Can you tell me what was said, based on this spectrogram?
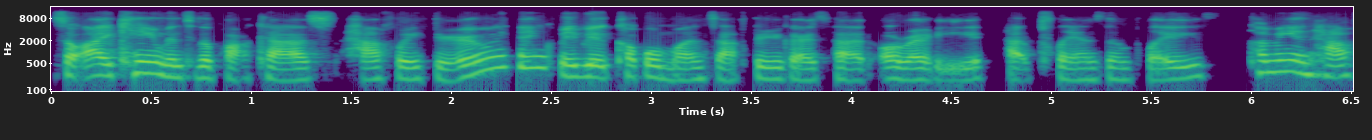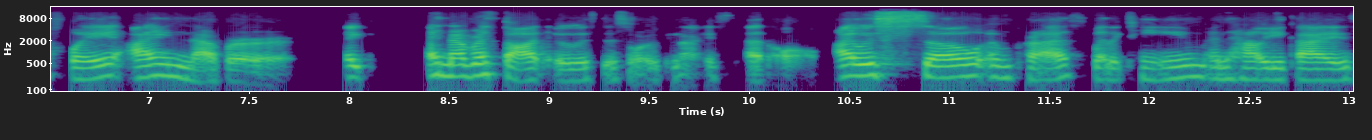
so I came into the podcast halfway through, I think, maybe a couple months after you guys had already had plans in place. Coming in halfway, I never like I never thought it was disorganized at all. I was so impressed by the team and how you guys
